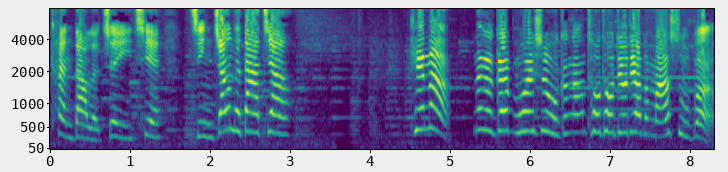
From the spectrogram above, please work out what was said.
看到了这一切，紧张的大叫：“天哪！那个该不会是我刚刚偷偷丢掉的麻薯吧？”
